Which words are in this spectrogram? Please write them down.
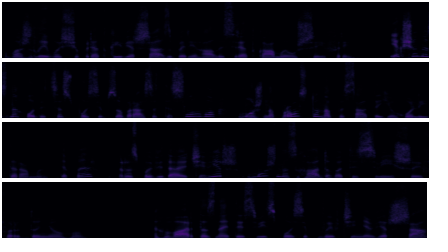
Важливо, щоб рядки вірша зберігались рядками у шифрі. Якщо не знаходиться спосіб зобразити слово, можна просто написати його літерами. Тепер, розповідаючи вірш, можна згадувати свій шифр до нього. Варто знайти свій спосіб вивчення вірша,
